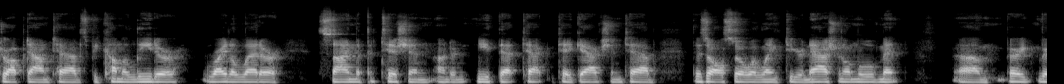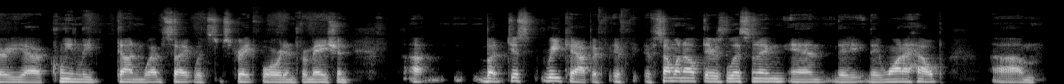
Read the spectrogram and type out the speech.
drop down tabs Become a Leader, Write a Letter, Sign the Petition underneath that ta- Take Action tab. There's also a link to your national movement. Um, very, very uh, cleanly done website with some straightforward information. Uh, but just recap: if, if if someone out there is listening and they they want to help, um,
